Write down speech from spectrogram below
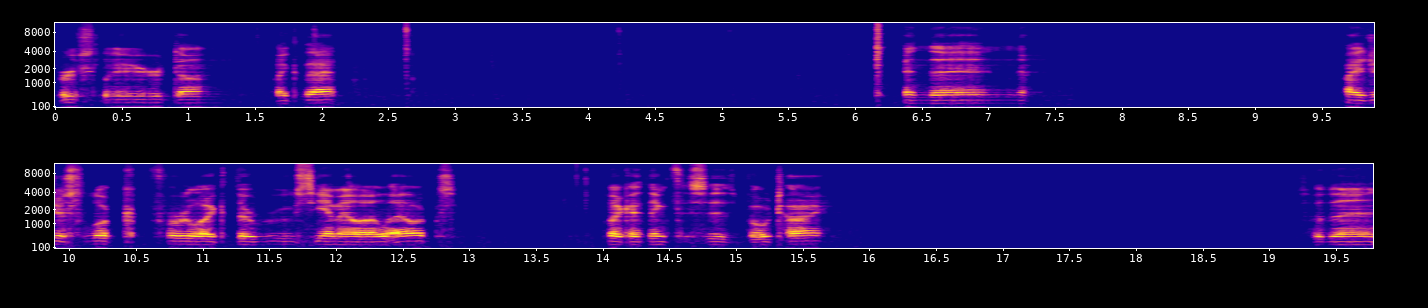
first layer done like that. and then I just look for like the Roux CMLL algs. Like I think this is bow tie. So then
